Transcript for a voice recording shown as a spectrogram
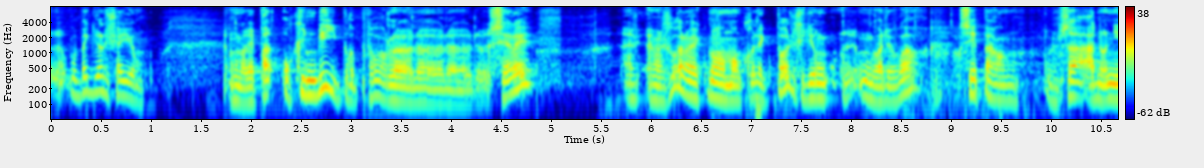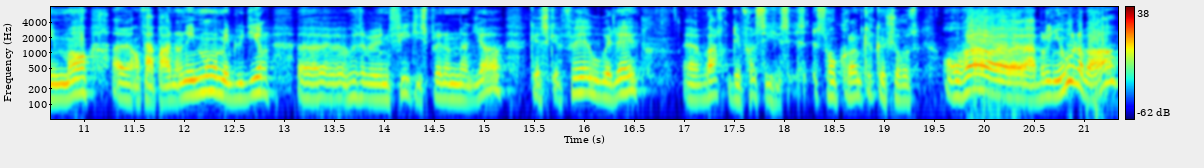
euh, au bec de le Chaillon. On n'avait pas aucune bille pour, pour le serrer un jour, avec mon, mon collègue Paul, je dit on, on, va aller voir ses parents. Comme ça, anonymement, euh, enfin pas anonymement, mais lui dire euh, Vous avez une fille qui se prénomme Nadia, qu'est-ce qu'elle fait, où elle est euh, Voir des fois s'ils sont au quelque chose. On va à Brignoux, là-bas,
